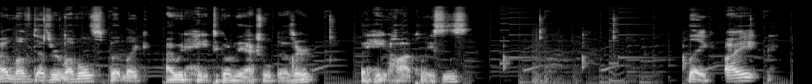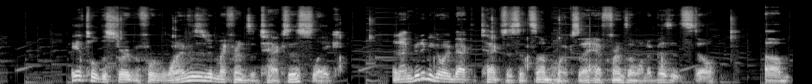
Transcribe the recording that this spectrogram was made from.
I love desert levels, but like, I would hate to go to the actual desert. I hate hot places. Like, I. I I've told this story before, but when I visited my friends in Texas, like, and I'm going to be going back to Texas at some point because I have friends I want to visit still. Um,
